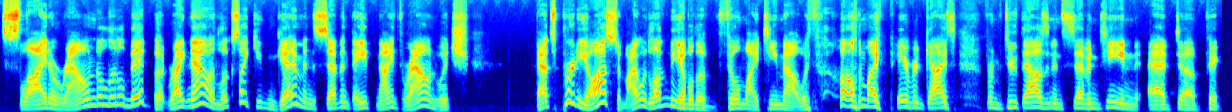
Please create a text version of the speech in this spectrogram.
slide around a little bit. But right now, it looks like you can get them in the seventh, eighth, ninth round, which that's pretty awesome. I would love to be able to fill my team out with all of my favorite guys from 2017 at uh, pick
